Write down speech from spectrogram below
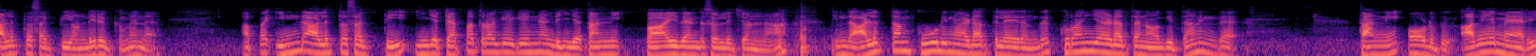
அழுத்த சக்தி ஒன்று இருக்கும். என்ன? அப்போ இந்த அழுத்த சக்தி இங்கே தெப்பத்துறக்கு என்னண்டு? இங்கே தண்ணி. பாயுதுன்னு சொல்லி சொன்னால் இந்த அழுத்தம் கூடின இடத்துல இருந்து குறைஞ்ச இடத்தை நோக்கித்தான் இந்த தண்ணி ஓடுது. அதே மாதிரி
